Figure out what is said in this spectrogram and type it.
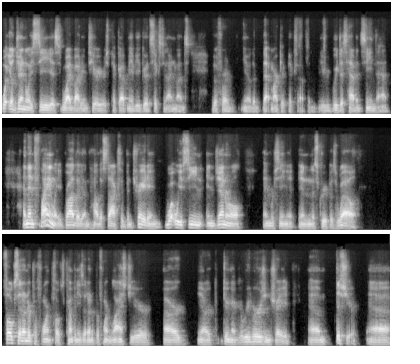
what you'll generally see is wide body interiors pick up maybe a good six to nine months before you know the, that market picks up, and you, we just haven't seen that. And then finally, broadly on how the stocks have been trading, what we've seen in general, and we're seeing it in this group as well, folks that underperformed, folks, companies that underperformed last year are you know, doing like a reversion trade um, this year. Uh,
